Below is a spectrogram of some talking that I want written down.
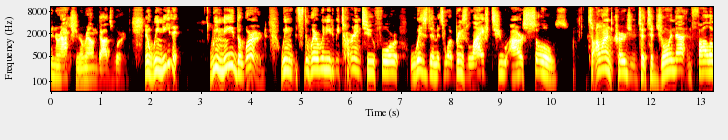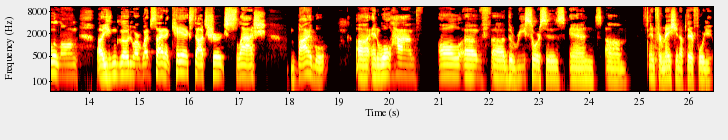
interaction around God's word. And we need it. We need the word. We, it's the where we need to be turning to for wisdom. It's what brings life to our souls. So I want to encourage you to, to join that and follow along. Uh, you can go to our website at kx.church slash Bible, uh, and we'll have all of uh, the resources and um, information up there for you.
